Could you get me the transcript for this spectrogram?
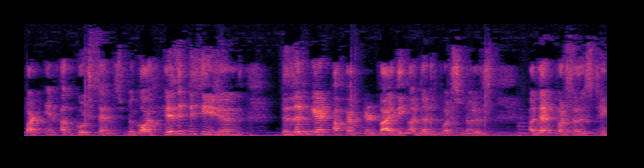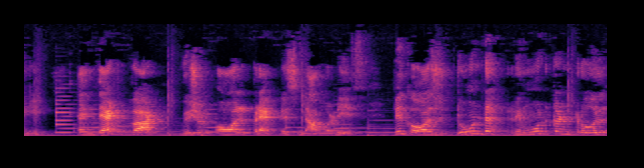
but in a good sense because his decisions doesn't get affected by the other person's other person's thinking and that's what we should all practice nowadays because don't remote control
